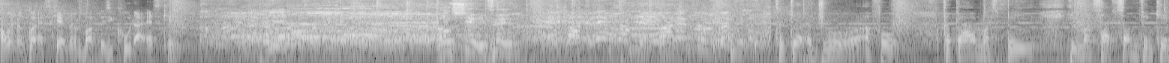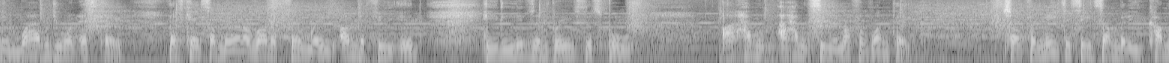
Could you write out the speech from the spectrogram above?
I went and got SK, remember, because he called out SK. Oh shit, is it? To get a draw, I thought the guy must be, he must have something in him. Why would you want SK? SK somebody on a run of form where he's undefeated, he lives and breathes the sport. I haven't, I haven't seen enough of one take. So for me to see somebody come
